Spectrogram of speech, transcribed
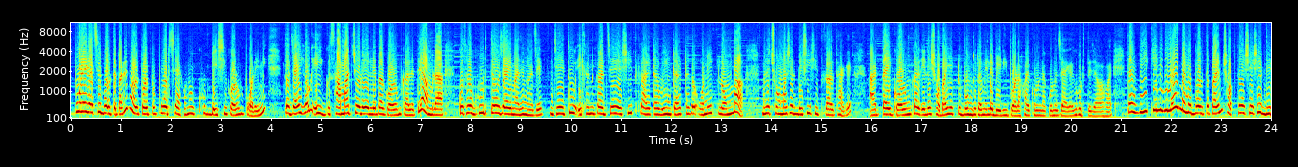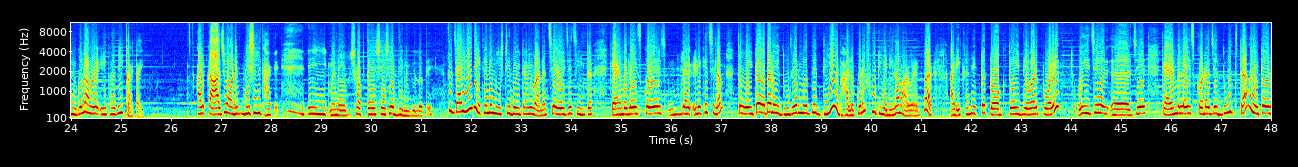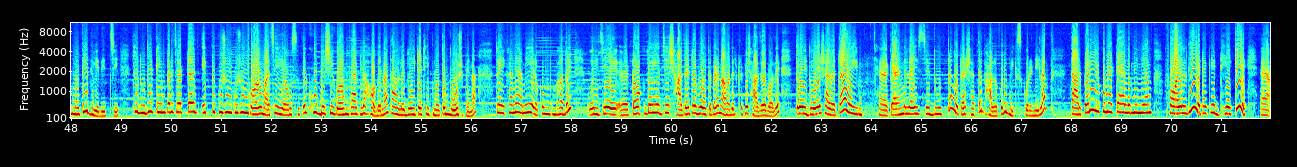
পড়ে গেছে বলতে পারেন, অল্প অল্প পড়ছে, এখনও খুব বেশি গরম পড়েনি। তো যাই হোক, এই সামার চলে এলে বা গরমকালেতে আমরা কোথাও ঘুরতেও যাই মাঝে মাঝে। যেহেতু এখানকার যে শীতকালটা উইন্টারটা তো অনেক লম্বা মানে ছ মাসের বেশি শীতকাল থাকে। আর তাই গরমকাল এলে সবাই একটু বন্ধুরা মিলে বেরিয়ে পড়া হয়, কোনো না কোনো জায়গায় ঘুরতে যাওয়া হয়। তাই উইকেন্ডগুলো মানে বলতে পারেন সপ্তাহের শেষের দিনগুলো আমরা এইভাবেই কাটাই। আর কাজও অনেক বেশিই থাকে এই মানে সপ্তাহের শেষের দিনগুলোতে। তো যাই হোক, এখানে মিষ্টি দইটা আমি বানাচ্ছি আর ওই যে চিনিটা ক্যারামেলাইজ করে রেখেছিলাম। তো ওইটা এবার ওই দুধের মধ্যে দিয়ে ভালো করে ফুটিয়ে নিলাম আরও একবার। আর এখানে একটা টক দই দেওয়ার পরে ওই যে যে ক্যারামেলাইজ করা যে দুধটা, ওইটা এর মধ্যে দিয়ে দিচ্ছি। তো দুধের টেম্পারেচারটা একটু কুসুম কুসুম গরম আছে এই অবস্থাতে। খুব বেশি গরম থাকলে হবে না, তাহলে দইটা ঠিক মতো বসবে না। তো এখানে আমি এরকম ভাবে ওই যে টক দইয়ের যে সাজাটা বলতে পারেন আমাদের আমাদেরটাকে সাজা বলে, তো ওই দইয়ের সাজাটা, ওই ক্যারামেলাইজ যে দুধটা, ওটার সাথে ভালো করে মিক্স করে নিলাম। তারপরে এরকম একটা অ্যালুমিনিয়াম ফয়েল দিয়ে এটাকে ঢেকে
